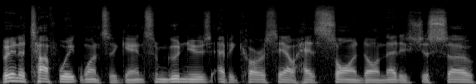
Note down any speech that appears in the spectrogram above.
Been a tough week once again. Some good news. Api Koroisau has signed on. That is just so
